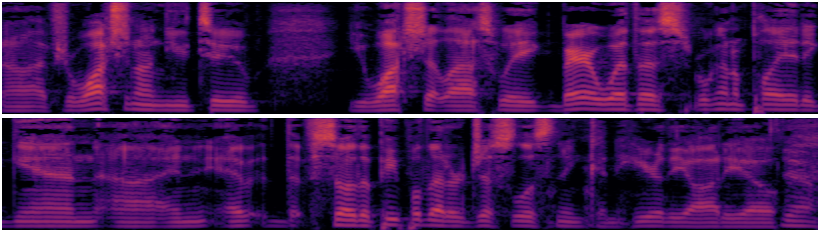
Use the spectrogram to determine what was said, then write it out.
Uh, if you're watching on YouTube, you watched it last week. Bear with us. We're going to play it again, uh, and uh, th- so the people that are just listening can hear the audio. Yeah.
